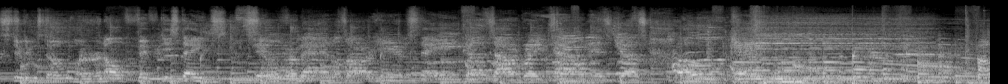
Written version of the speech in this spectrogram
Students don't learn all 50 states. Silver medals are here to stay, cause our great town is just okay. What?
